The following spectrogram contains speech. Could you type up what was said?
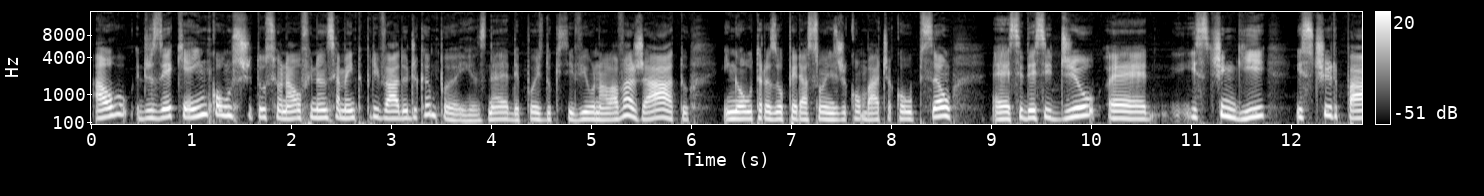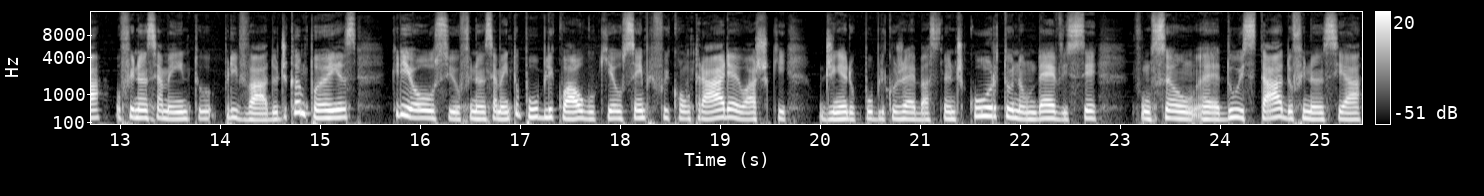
ao dizer que é inconstitucional o financiamento privado de campanhas, né? Depois do que se viu na Lava Jato, em outras operações de combate à corrupção, eh, se decidiu eh, extinguir, extirpar o financiamento privado de campanhas. Criou-se o financiamento público, algo que eu sempre fui contrária. Eu acho que o dinheiro público já é bastante curto, não deve ser função eh, do Estado financiar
